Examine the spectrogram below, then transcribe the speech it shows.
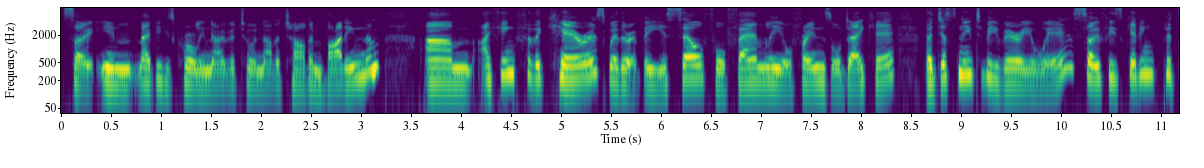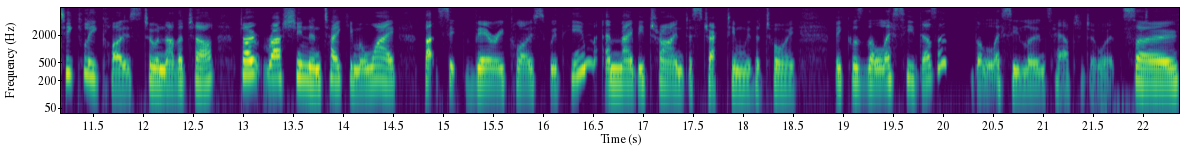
so know, maybe he's crawling over to another child and biting them, um, I think for the carers, whether it be yourself or family or friends or daycare, they just need to be very aware. So if he's getting particularly close to another child, don't rush in and take him away, but sit very close with him and maybe try and distract him with a toy because the less he does it, the less he learns how to do it. So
